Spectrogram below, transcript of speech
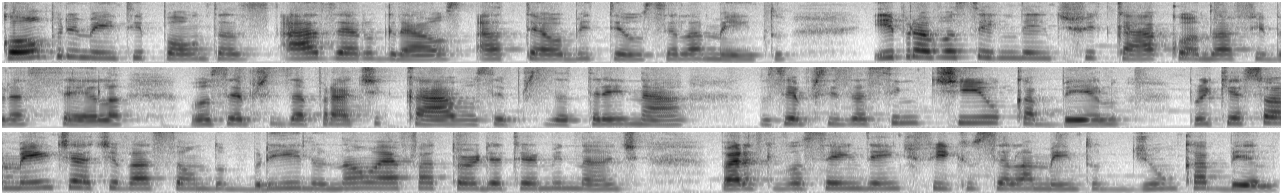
comprimento e pontas a 0 graus até obter o selamento. E para você identificar quando a fibra sela, você precisa praticar, você precisa treinar, você precisa sentir o cabelo, porque somente a ativação do brilho não é fator determinante para que você identifique o selamento de um cabelo.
